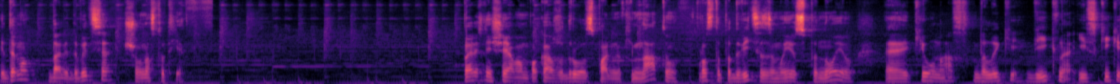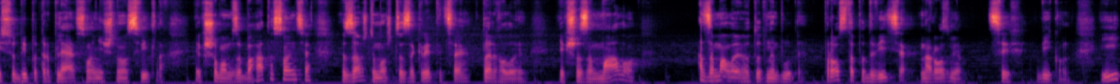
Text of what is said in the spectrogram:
йдемо далі дивитися, що в нас тут є. Перш ніж я вам покажу другу спальну кімнату, просто подивіться за моєю спиною, е, які у нас великі вікна і скільки сюди потрапляє сонячного світла. Якщо вам забагато сонця, ви завжди можете закрити це перголою. Якщо замало, а замало його тут не буде. Просто подивіться на розмір цих вікон. І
